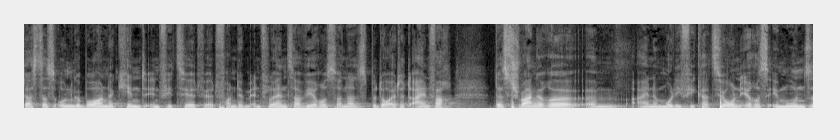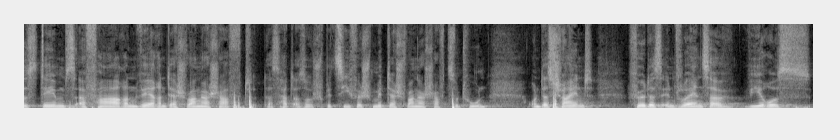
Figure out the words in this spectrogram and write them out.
dass das ungeborene Kind infiziert wird von dem Influenza-Virus, sondern es bedeutet einfach, dass Schwangere ähm, eine Modifikation ihres Immunsystems erfahren während der Schwangerschaft. Das hat also spezifisch mit der Schwangerschaft zu tun. Und das scheint für das Influenza-Virus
